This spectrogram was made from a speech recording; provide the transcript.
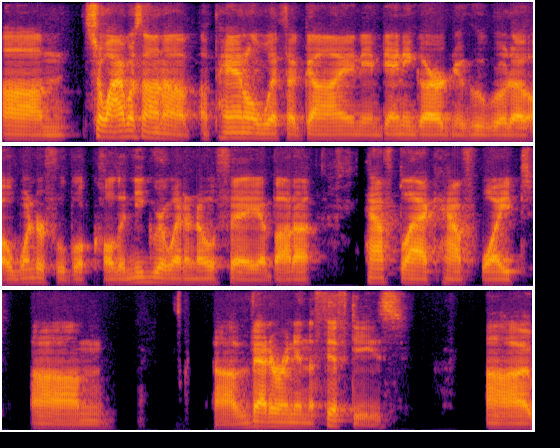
Um, so I was on a, a, panel with a guy named Danny Gardner who wrote a, a, wonderful book called A Negro at an Ofay about a half black, half white um, uh, veteran in the 50s uh,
